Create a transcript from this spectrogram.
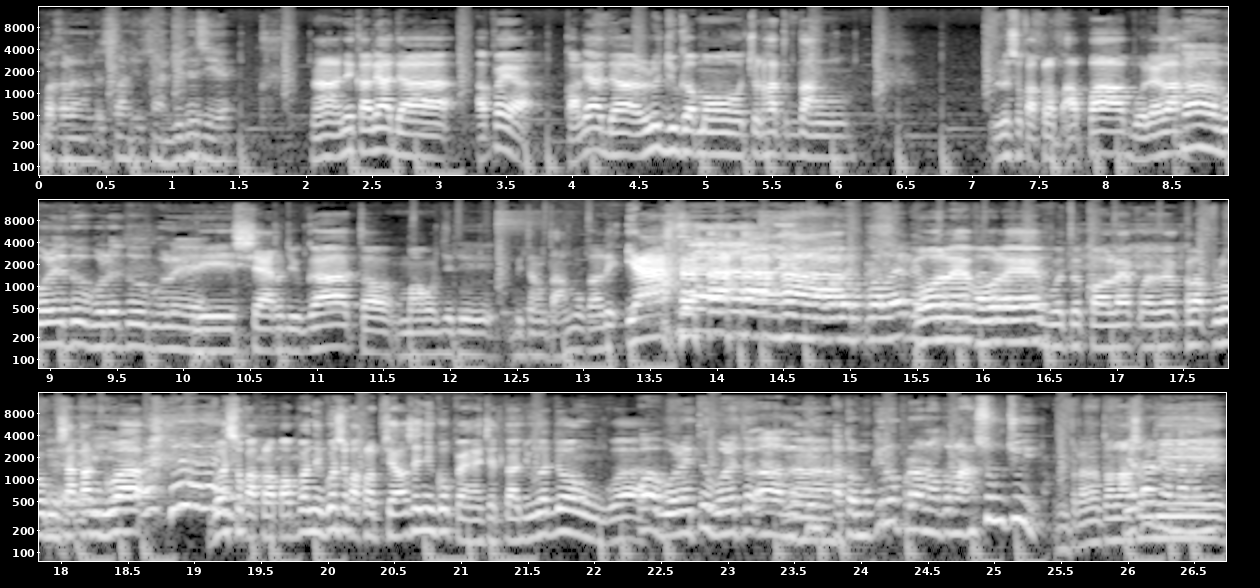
bakalan ada selanjut selanjutnya sih ya. Nah ini kali ada apa ya? Kali ada lu juga mau curhat tentang lu suka klub apa? Boleh lah. Nah boleh tuh boleh tuh boleh. Di share juga atau mau jadi bintang tamu kali? Ya. Ya, yang collab-collab, yang boleh collab. boleh butuh collab butuh klub lu. Misalkan Iya. gua gua suka klub apa nih? Gua suka klub Chelsea nih. Gua pengen cerita juga dong. Gua wah boleh tuh boleh tuh. Ah, mungkin Nah. atau mungkin lu pernah nonton langsung cuy. Pernah nonton Ya langsung kan, di namanya-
